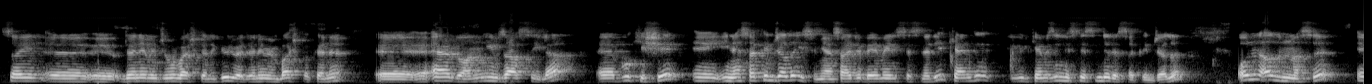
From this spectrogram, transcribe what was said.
Sayın e, e, dönemin Cumhurbaşkanı Gül ve dönemin Başbakanı e, Erdoğan'ın imzasıyla e, bu kişi e, yine sakıncalı isim. Yani sadece BM listesinde değil kendi ülkemizin listesinde de sakıncalı. Onun alınması e,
